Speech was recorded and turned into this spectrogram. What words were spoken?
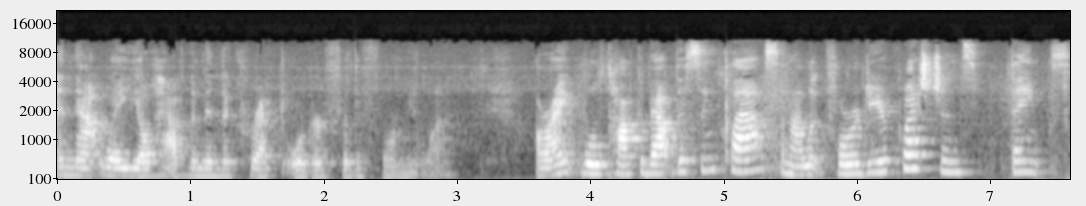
and that way you'll have them in the correct order for the formula. All right, we'll talk about this in class, and I look forward to your questions. Thanks.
